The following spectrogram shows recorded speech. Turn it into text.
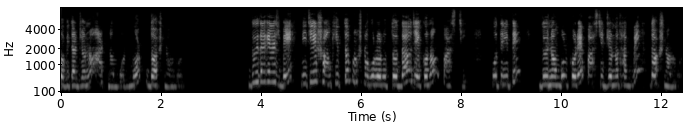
কবিতার জন্য আট নম্বর, মোট দশ নম্বর। দুই দাগে আসবে নিচের সংক্ষিপ্ত প্রশ্নগুলোর উত্তর দাও যে কোনো পাঁচটি। প্রতিটিতে দুই নম্বর করে পাঁচটির জন্য থাকবে দশ নম্বর।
